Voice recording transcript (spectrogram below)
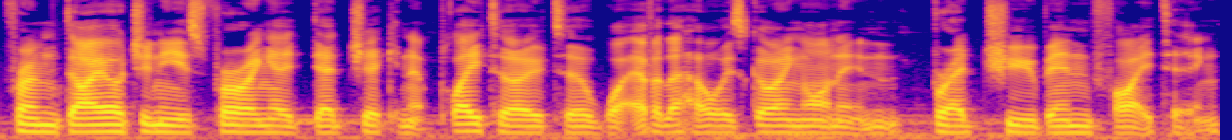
From Diogenes throwing a dead chicken at Plato to whatever the hell is going on in bread tube infighting.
